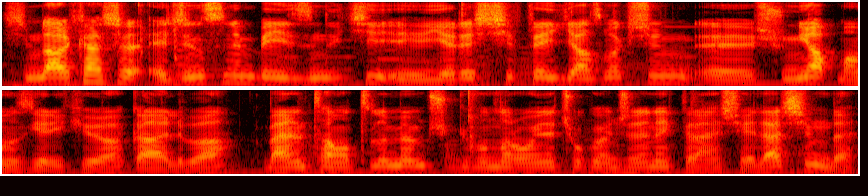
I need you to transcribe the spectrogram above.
Şimdi arkadaşlar agency'nin base'indeki e, yere şifreyi yazmak için e, şunu yapmamız gerekiyor galiba. Ben tam hatırlamıyorum çünkü bunlar oyuna çok önceden eklenen şeyler. Şimdi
